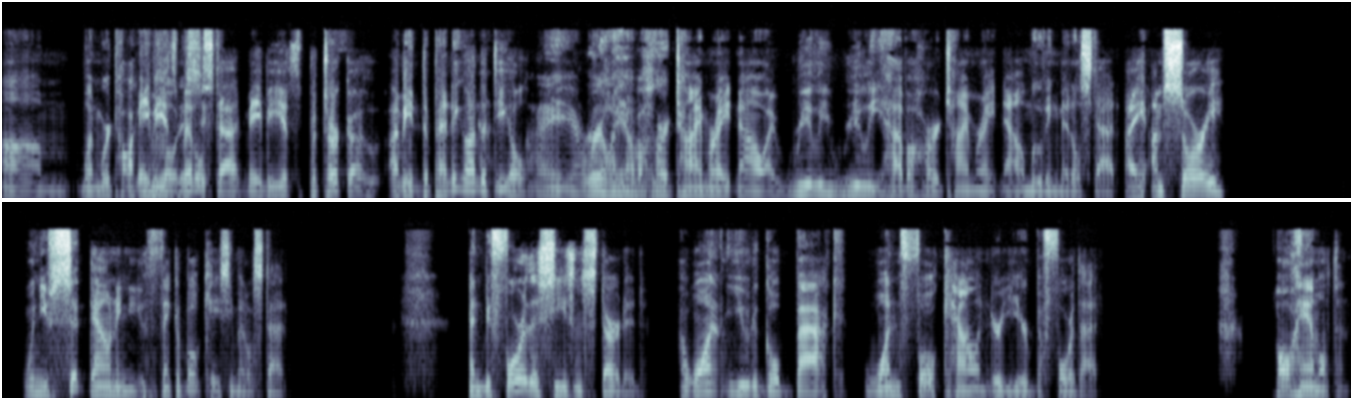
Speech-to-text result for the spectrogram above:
um when we're talking maybe it's Mittelstadt, si- maybe it's Peterka. I mean, depending on the deal. I really have a hard time right now. I really, really have a hard time right now moving Mittelstadt. I I'm sorry. When you sit down and you think about Casey Mittelstadt, and before this season started, I want you to go back one full calendar year before that. Paul Hamilton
